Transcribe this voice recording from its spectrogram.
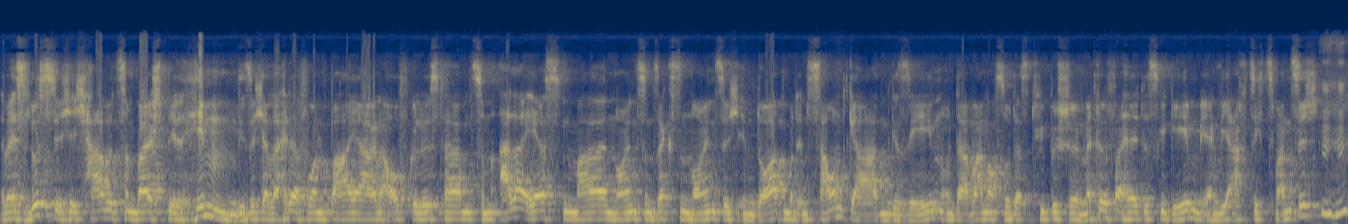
Aber es ist lustig, ich habe zum Beispiel Him, die sich ja leider vor ein paar Jahren aufgelöst haben, zum allerersten Mal 1996 in Dortmund im Soundgarden gesehen. Und da war noch so das typische Metal-Verhältnis gegeben, irgendwie 80-20. Mhm.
